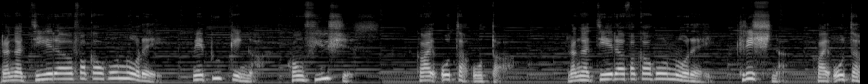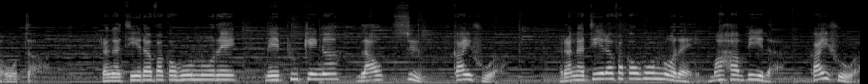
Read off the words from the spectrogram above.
rangatira whakahonore, me pukinga, Confucius, kai ota ota, rangatira whakahonore, Krishna, kai ota ota, rangatira whakahonore me pukenga Lao Tzu, kaihua. Rangatira whakahonore Mahavira, kaihua.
